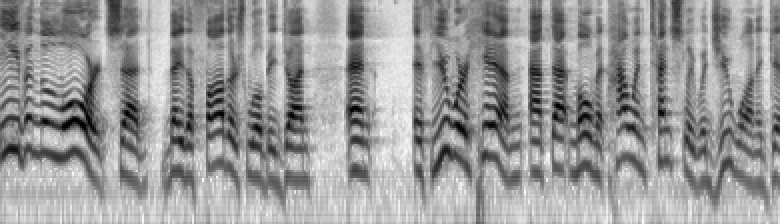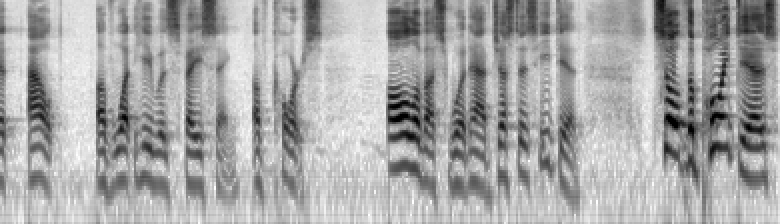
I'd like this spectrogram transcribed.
Even the Lord said, May the Father's will be done. And if you were Him at that moment, how intensely would you want to get out of what He was facing? Of course all of us would have, just as he did. So the point is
